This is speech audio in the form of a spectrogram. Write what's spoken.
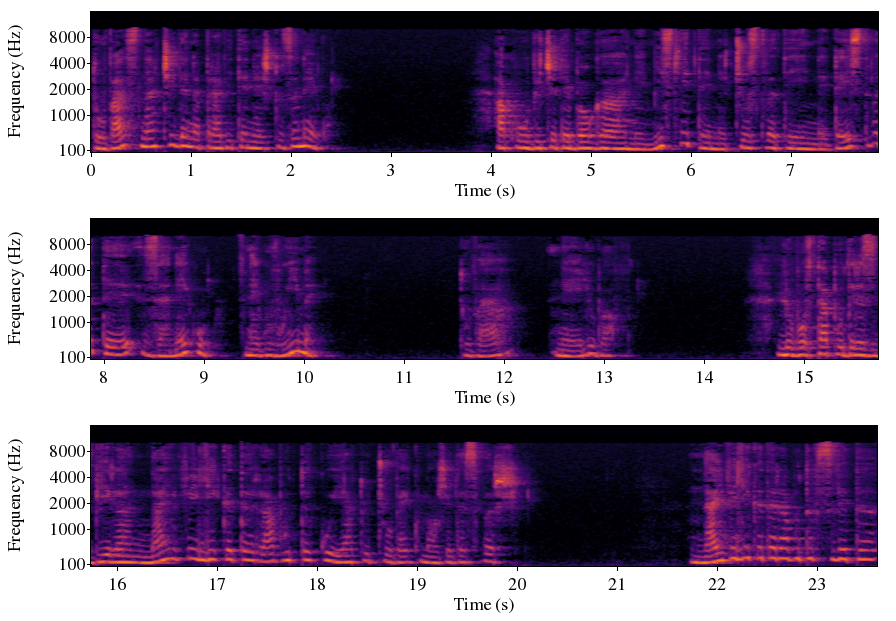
Това значи да направите нещо за Него. Ако обичате Бога, не мислите, не чувствате и не действате за Него, в Негово име, това не е любов. Любовта подразбира най-великата работа, която човек може да свърши. Най-великата работа в света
